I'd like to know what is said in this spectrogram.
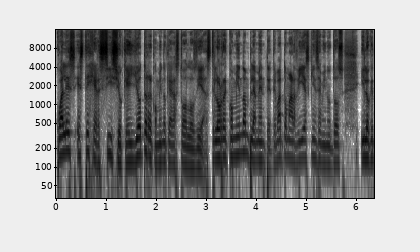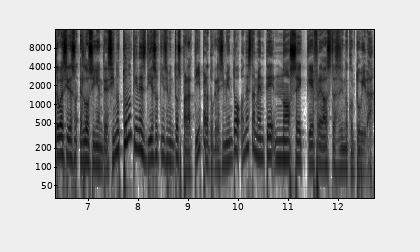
cuál es este ejercicio que yo te recomiendo que hagas todos los días. Te lo recomiendo ampliamente, te va a tomar 10, 15 minutos y lo que te voy a decir es, lo siguiente, si no, tú no tienes 10 o 15 minutos para ti, para tu crecimiento, honestamente no sé qué fregados estás haciendo con tu vida.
